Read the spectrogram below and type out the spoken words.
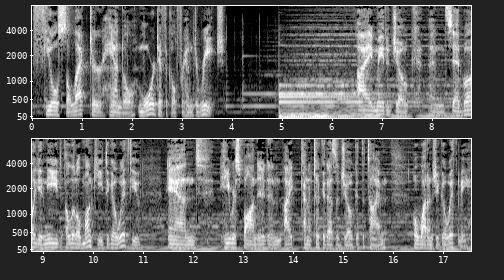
fuel selector handle more difficult for him to reach. I made a joke and said, Well, you need a little monkey to go with you. And he responded, and I kind of took it as a joke at the time, Well, why don't you go with me?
